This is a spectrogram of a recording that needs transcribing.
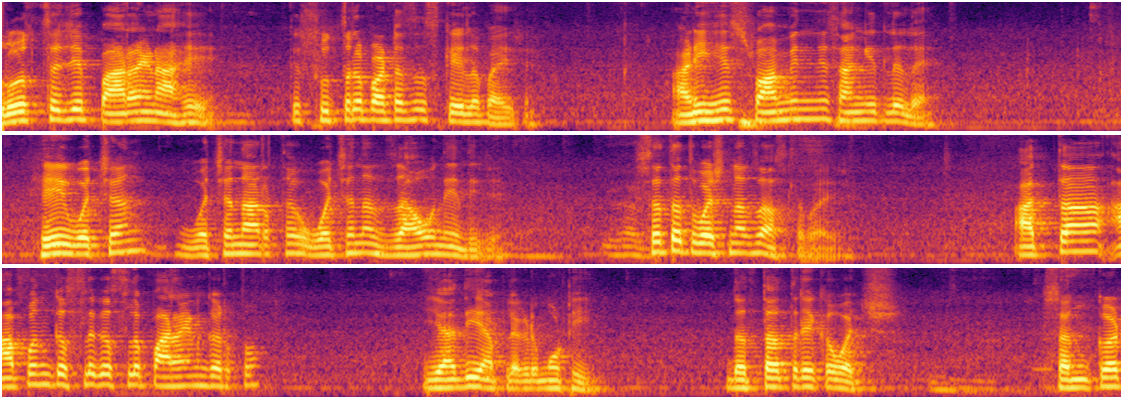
रोजचं जे पारायण आहे ते सूत्रपाठाचंच केलं पाहिजे. आणि हे स्वामींनी सांगितलेलं आहे. हे वचन वचनार्थ वचन जाऊ नये दिजे. सतत वचनाचं असलं पाहिजे. आत्ता आपण कसलं कसलं पारायण करतो? यादी आपल्याकडे मोठी. दत्तात्रय कवच. संकट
